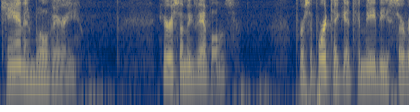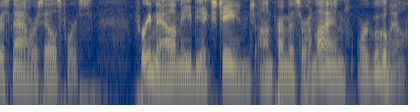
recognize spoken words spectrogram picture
can and will vary. Here are some examples. For support tickets, it may be ServiceNow or Salesforce. For email, it may be Exchange, on premise or online, or Google Mail.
